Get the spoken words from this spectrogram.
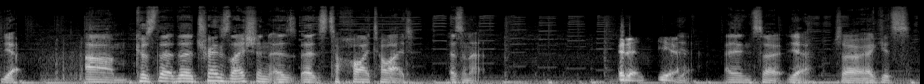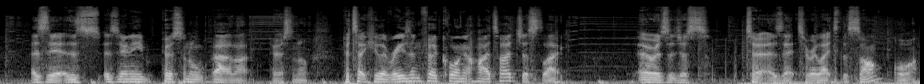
Yeah. Because the the translation is it's to high tide, isn't it? It is, yeah. Yeah. And so yeah, so I guess is there is is there any personal uh, not personal particular reason for calling it high tide? Just like, or is it just to is that to relate to the song or?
